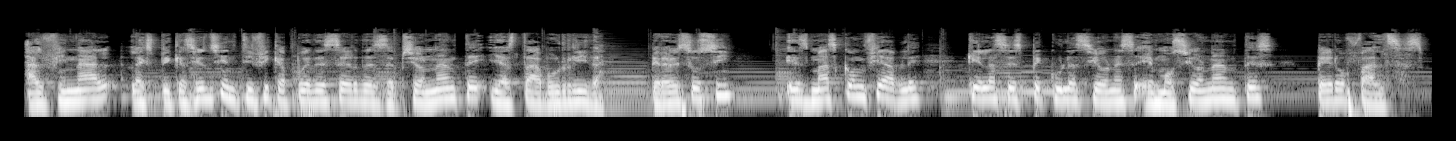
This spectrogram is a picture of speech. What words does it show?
Al final, la explicación científica puede ser decepcionante y hasta aburrida, pero eso sí, es más confiable que las especulaciones emocionantes pero falsas.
